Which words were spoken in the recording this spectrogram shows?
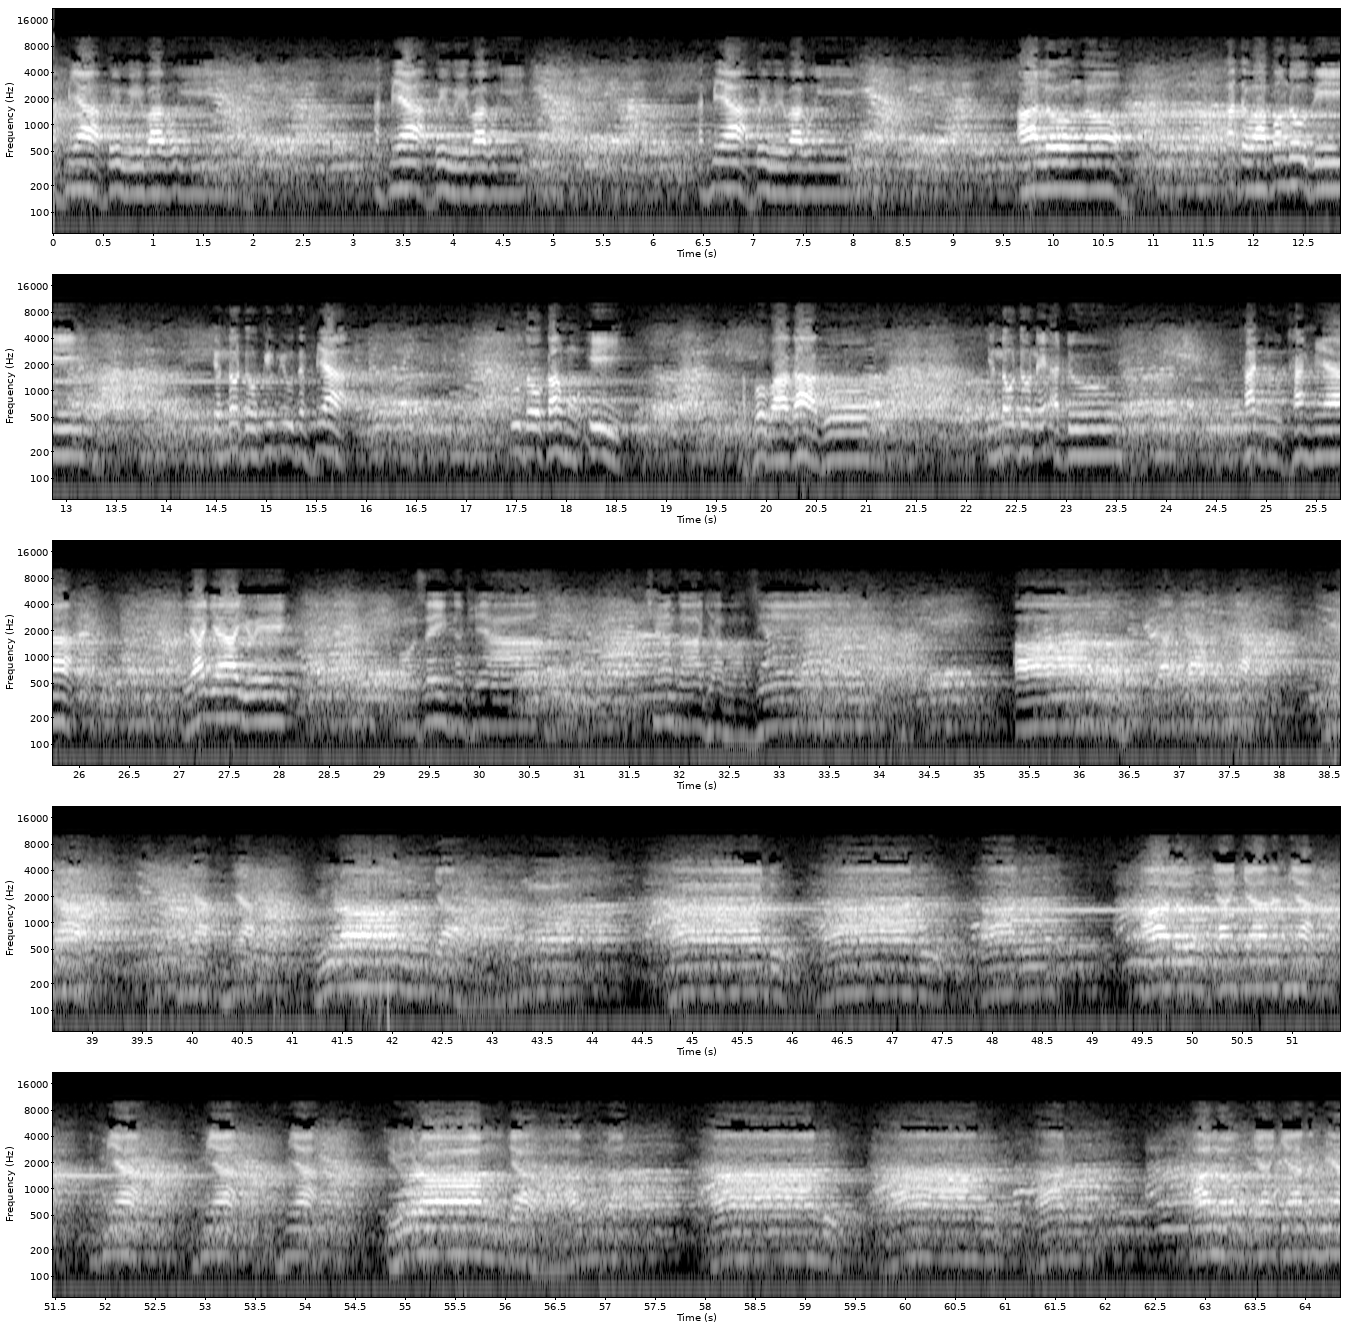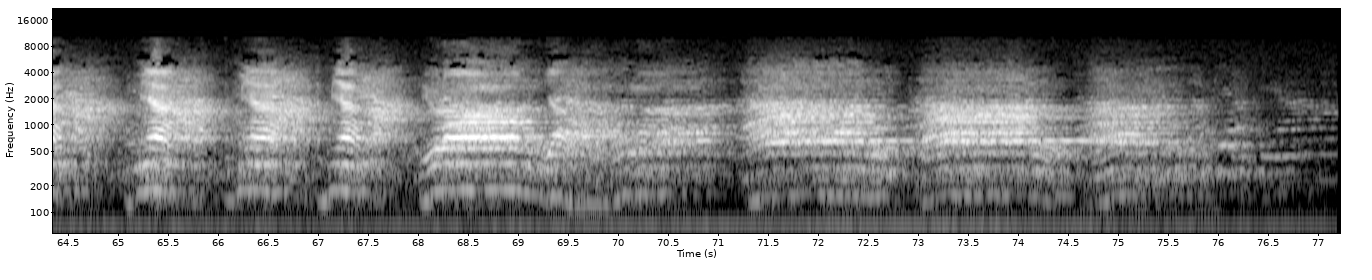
အမြပြေဝေပါကုန်၏အမြပြေဝေပါကုန်၏အမြပြေဝေပါကုန်၏အာလုံးသောအတ္တဝါပေါင်းတို့သည်ကျွန်တော်တို့ပြုပြုသမျှကုသိုလ်ကောင်းမှုဤအဖို့ဘာကကိုကျွန်တော်တို့နဲ့အတူထတ်တူထမ်းမြ ရကြ၍ကိုယ်စိတ်နှဖျားချမ်းသာကြပါစေအာရကြမြမြမြမြယူတော်မူကြဘုံတော်သာဓုသာဓုသာဓုအာလုံးကြံကြသမျှအမြအမြအမြယူတော်မူကြပါဘုံတော်သာ ဓုသာဓုသာဓုအာလုံးကြံကြသမျှအမြအမြအမြယူတော်မူကြပါ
